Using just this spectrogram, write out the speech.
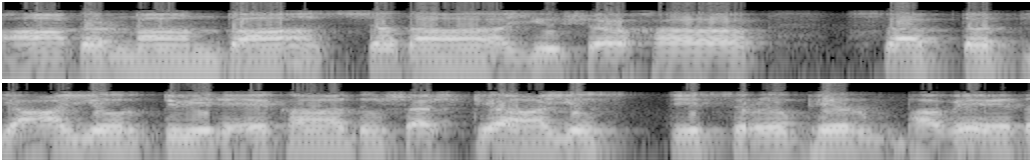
आकर्णान्ताः शतायुषः सप्तत्यायुर्द्विरेखादुषष्ट्यायुस्तिसृभिर्भवेद।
